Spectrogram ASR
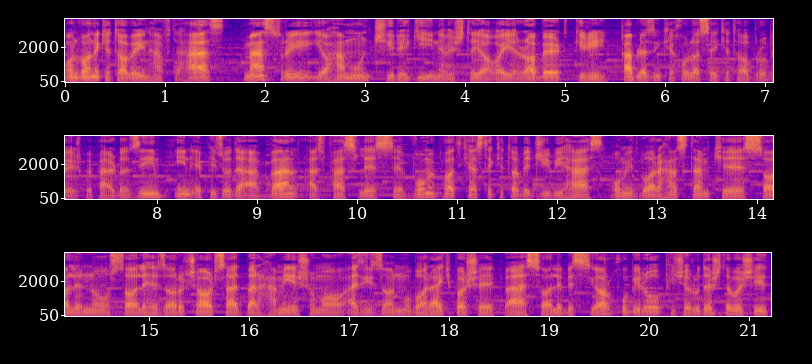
عنوان کتاب این هفته هست مستری یا همون چیرگی نوشته آقای رابرت گرین. قبل از اینکه خلاصه کتاب رو بهش بپردازیم این اپیزود اول از فصل سوم پادکست کتاب جیبی هست. امیدوار هستم که سال نو سال 1400 بر همه شما عزیزان مبارک باشه و سال بسیار خوبی رو پیش رو داشته باشید.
